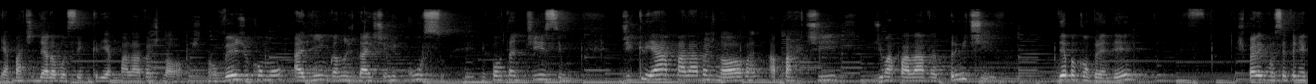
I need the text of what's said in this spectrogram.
e a partir dela você cria palavras novas. Então vejo como a língua nos dá este recurso importantíssimo de criar palavras novas a partir de uma palavra primitiva. Deu para compreender? Espero que você tenha,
